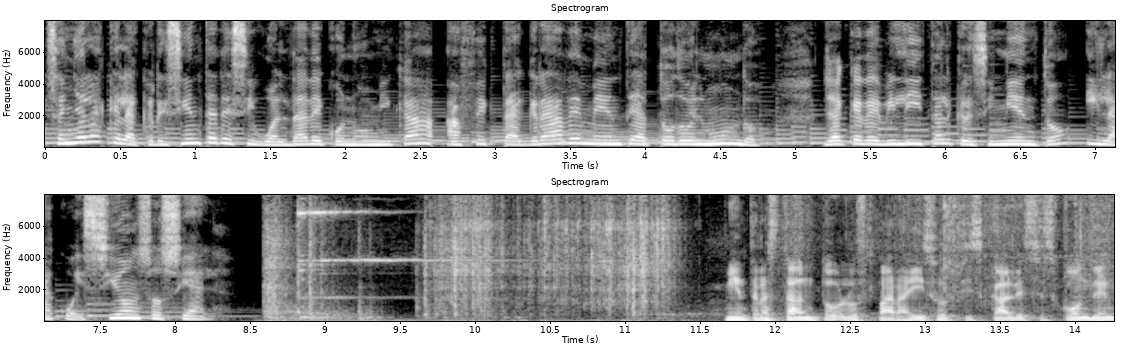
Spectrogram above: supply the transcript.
señala que la creciente desigualdad económica afecta gravemente a todo el mundo, ya que debilita el crecimiento y la cohesión social. Mientras tanto, los paraísos fiscales esconden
